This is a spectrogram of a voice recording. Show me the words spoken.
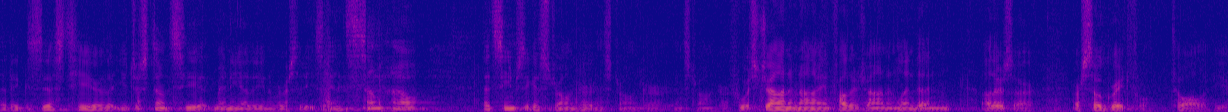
that exists here that you just don't see at many other universities. And somehow that seems to get stronger and stronger and stronger, for which John and I and Father John and Linda and others are, are so grateful to all of you.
